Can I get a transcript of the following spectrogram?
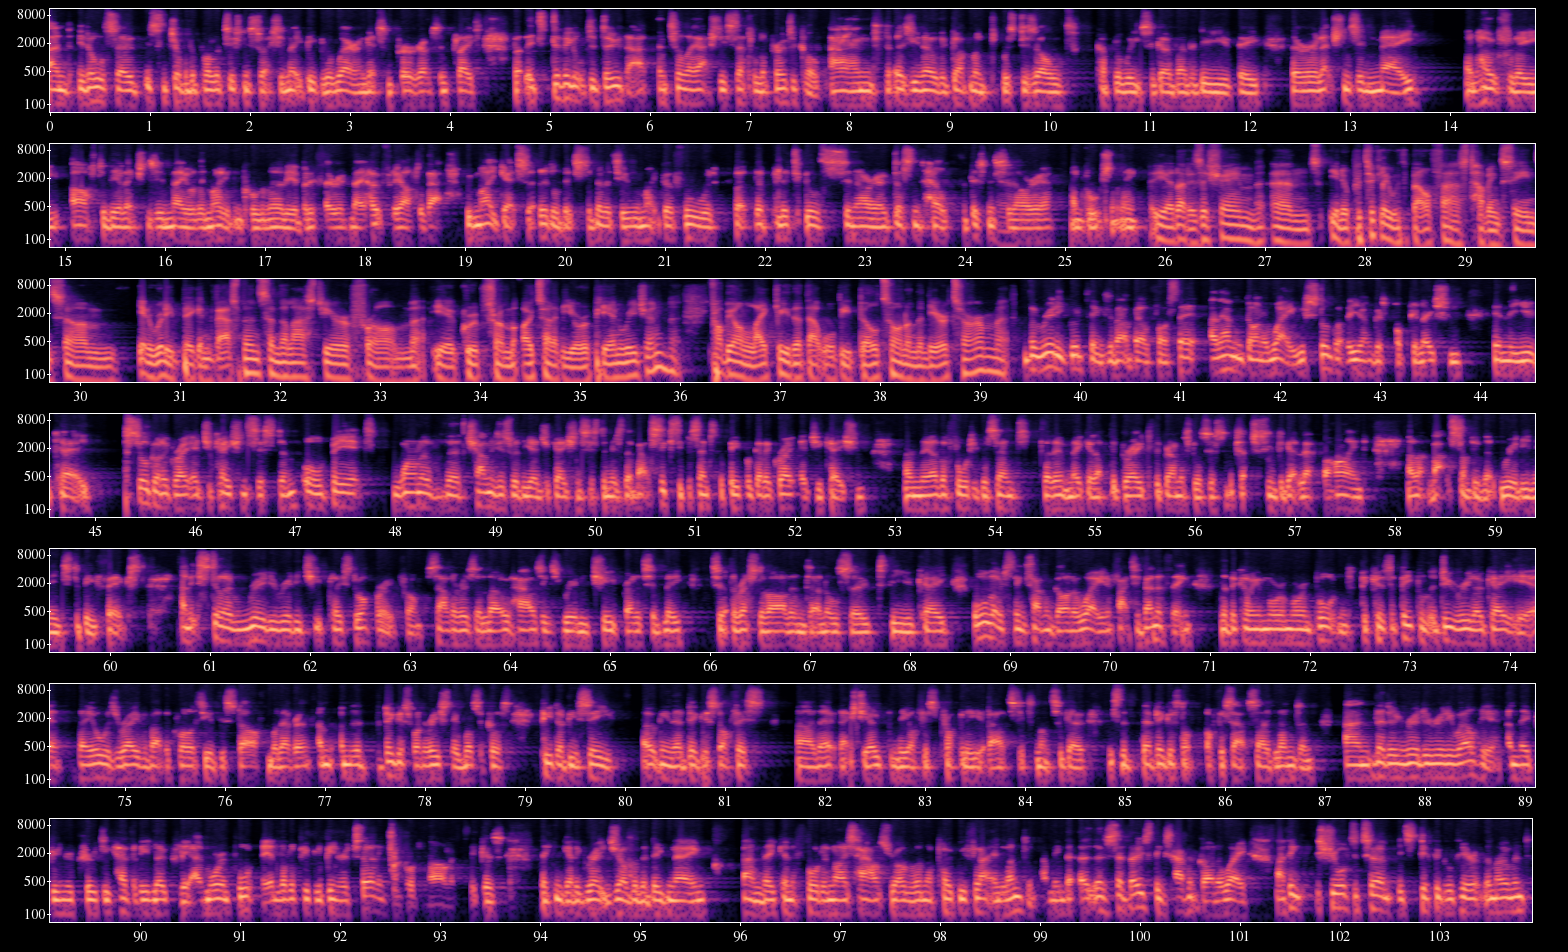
And it also, it's the job of the politicians to actually make people aware and get some programs in place. But it's difficult to do that until they actually settle the protocol. And as you know, the government was dissolved a couple of weeks ago by the DUP. There are elections in May. And hopefully, after the elections in May, or they might even call them earlier, but if they're in May, hopefully after that, we might get a little bit stability. We might go forward. But the political scenario doesn't help the business yeah. scenario, unfortunately. Yeah, that is a shame. And, you know, particularly with Belfast having seen some you know, really big investments in the last year from you know, groups from outside of the European region. Probably unlikely that that will be built on in the near term. The really good things about Belfast, they, they haven't gone away. We've still got the youngest population in the UK still got a great education system, albeit one of the challenges with the education system is that about 60% of the people get a great education and the other 40% they don't make it up the grade to the grammar school system, etc., seem to get left behind. And that's something that really needs to be fixed. And it's still a really, really cheap place to operate from. Salaries are low, housing's really cheap relatively to the rest of Ireland and also to the UK. All those things haven't gone away. In fact, if anything, they're becoming more and more important because the people that do relocate here, they always rave about the quality of the staff and whatever. And, and the, the biggest one recently was, of course, PwC opening their biggest office uh, they actually opened the office properly about six months ago. It's the, their biggest office outside London. And they're doing really, really well here. And they've been recruiting heavily locally. And more importantly, a lot of people have been returning to Northern Ireland because they can get a great job with a big name and they can afford a nice house rather than a pokey flat in London. I mean, as I said, those things haven't gone away. I think shorter term, it's difficult here at the moment.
